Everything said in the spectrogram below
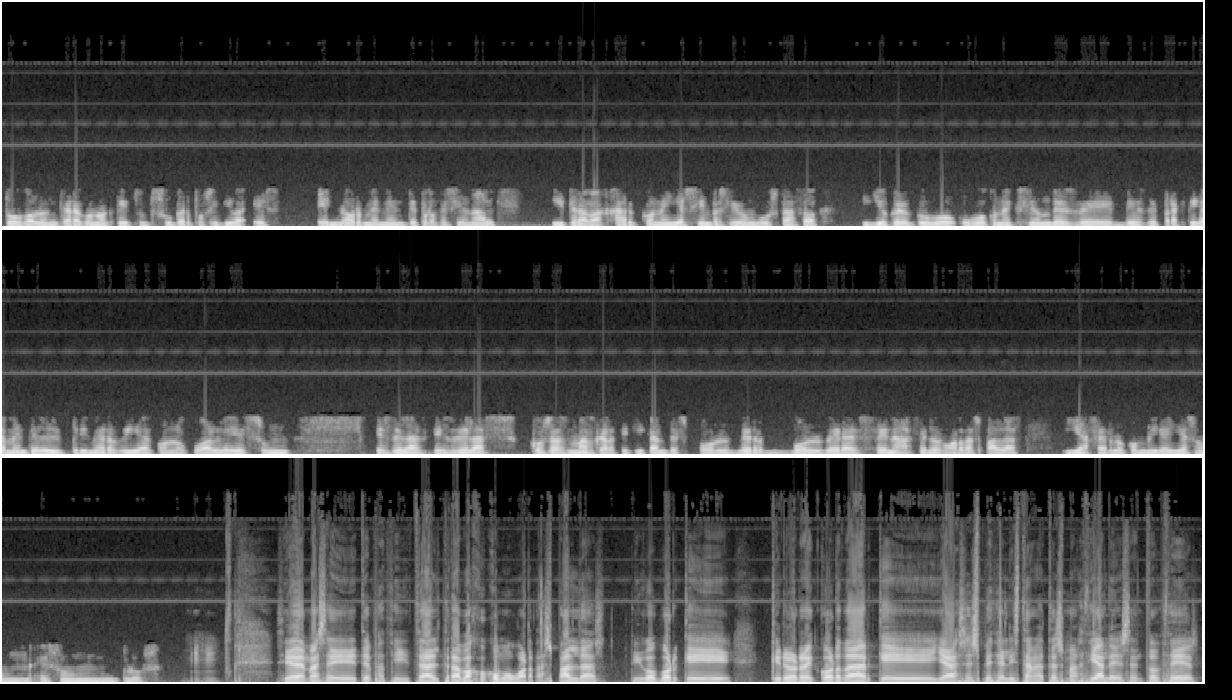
todo lo encara con una actitud súper positiva, es enormemente profesional y trabajar con ella siempre ha sido un gustazo y yo creo que hubo, hubo conexión desde, desde prácticamente el primer día, con lo cual es un es de las es de las cosas más gratificantes volver volver a escena hacer los guardaespaldas y hacerlo con Mireia es un es un plus Sí, además eh, te facilita el trabajo como guardaespaldas, digo, porque quiero recordar que ya es especialista en artes marciales, entonces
